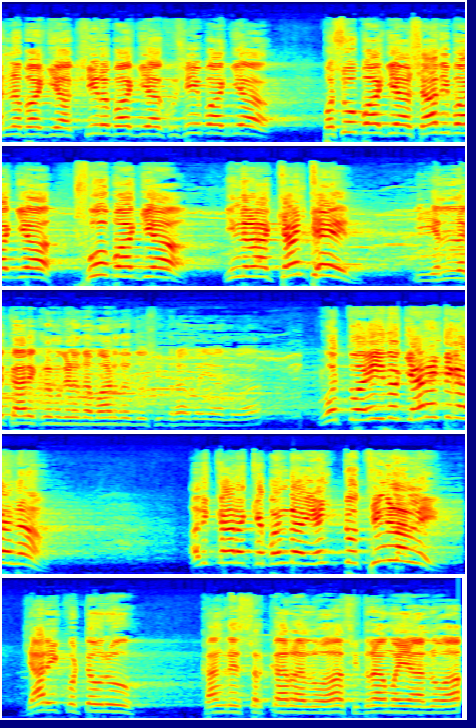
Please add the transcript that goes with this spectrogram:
ಅನ್ನಭಾಗ್ಯ, ಕ್ಷೀರಭಾಗ್ಯ ಕೃಷಿ ಭಾಗ್ಯ ಪಶು ಭಾಗ್ಯ ಶಾದಿ ಭಾಗ್ಯ ಭಾಗ್ಯ ಇಂದಿರಾ ಕ್ಯಾಂಟೀನ್. ಈ ಎಲ್ಲ ಕಾರ್ಯಕ್ರಮಗಳನ್ನ ಮಾಡಿದದ್ದು ಸಿದ್ದರಾಮಯ್ಯ ಅಲ್ವಾ? ಇವತ್ತು ಐದು ಗ್ಯಾರಂಟಿಗಳನ್ನ ಅಧಿಕಾರಕ್ಕೆ ಬಂದ ಎಂಟು ತಿಂಗಳಲ್ಲಿ ಜಾರಿ ಕೊಟ್ಟವರು ಕಾಂಗ್ರೆಸ್ ಸರ್ಕಾರ ಅಲ್ವಾ, ಸಿದ್ದರಾಮಯ್ಯ ಅಲ್ವಾ?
